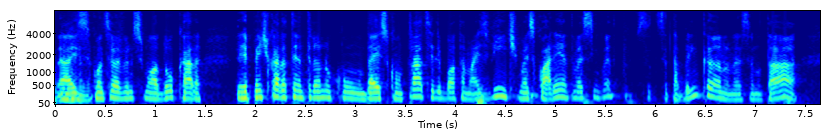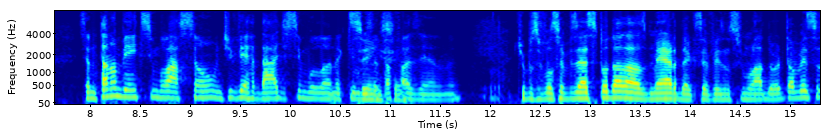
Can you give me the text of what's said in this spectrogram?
Aí Uhum. quando você vai ver no simulador, o cara, de repente o cara tá entrando com 10 contratos, ele bota mais 20, mais 40, mais 50, pô, você tá brincando, né? Você não tá, você não tá no ambiente de simulação de verdade simulando aquilo que Sim, você tá sim. fazendo, né? Tipo, se você fizesse todas as merdas que você fez no simulador, talvez você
